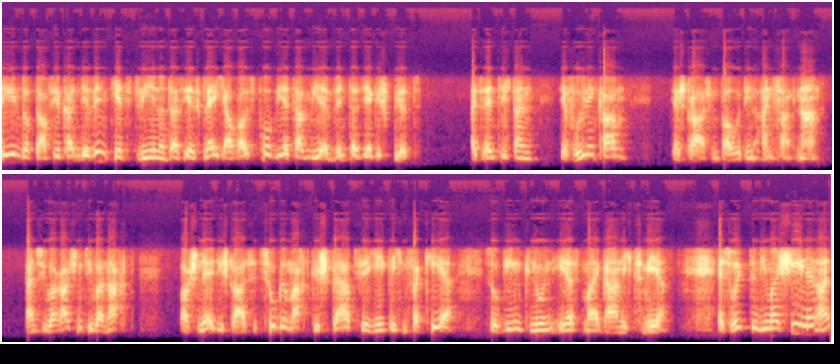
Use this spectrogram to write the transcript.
sehen, doch dafür kann der Wind jetzt wehen und dass er es gleich auch ausprobiert, haben wir im Winter sehr gespürt. Als endlich dann der Frühling kam, der Straßenbau den Anfang nahm. Ganz überraschend über Nacht war schnell die Straße zugemacht, gesperrt für jeglichen Verkehr. So ging nun erstmal gar nichts mehr. Es rückten die Maschinen an,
